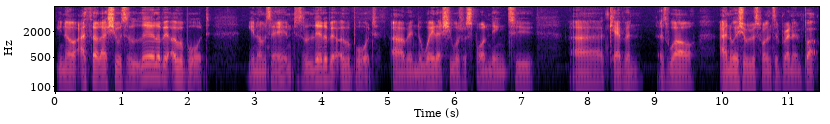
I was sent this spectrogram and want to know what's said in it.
you know, I felt like she was a little bit overboard. You know what I'm saying? Just a little bit overboard um, in the way that she was responding to uh, Kevin as well and the way she was responding to Brennan. But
